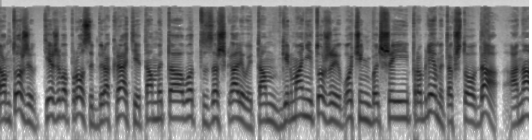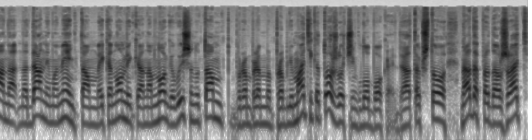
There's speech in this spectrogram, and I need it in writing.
там тоже те же вопросы, бюрократии, там это вот зашкаливает. Там в Германии тоже очень большие проблемы. Так что, да, она на, на данный момент, там экономика намного выше, но там проблематика тоже очень глубокая. Да? Так что надо продолжать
